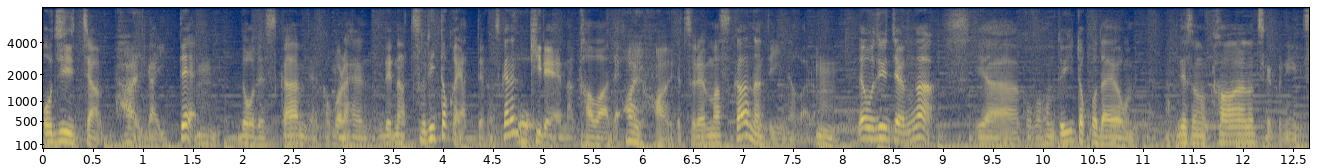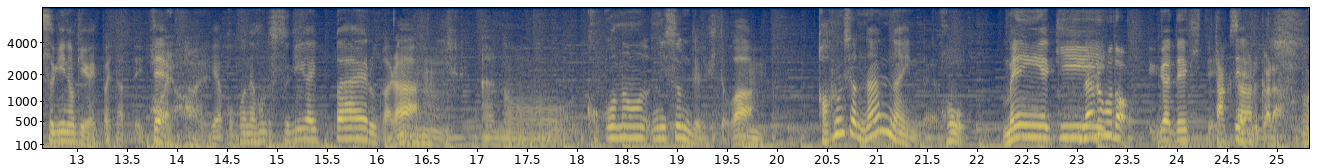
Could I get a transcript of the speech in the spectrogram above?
おじいちゃんはい。がいて、うん。どうですか？みたいなここら辺。でな釣りとかやってるんですかね？綺麗な川で。はいはい。で釣れますか？なんて言いながら、うん。でおじいちゃんが「いやーここ本当いいとこだよ」みたいな。でその川の近くに杉の木がいっぱい立っていて「はいはい。やここね本当杉がいっぱいあるから、うんあのーここのに住んでる人は、うん。花粉症になんないんだよ。ほ免疫ど。ができて。たくさんあるから。う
